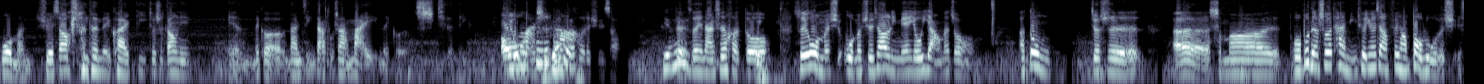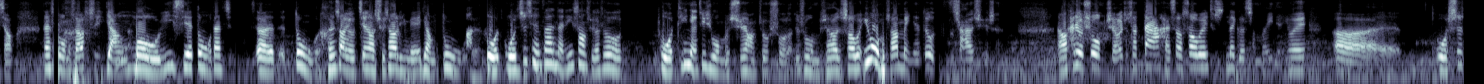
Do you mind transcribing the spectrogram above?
我们学校分的那块地就是当年那个南京大屠杀埋那个尸体的地方，因为我们是理科的学校，对，所以男生很多，所以我们学我们学校里面有养那种啊、动物。就是呃什么，我不能说太明确，因为这样非常暴露我的学校。但是我们学校是养某一些动物，但是呃动物很少有见到学校里面养动物的。我我之前在南京上学的时候，我第一年进去，我们学长就说了，就是我们学校稍微，因为我们学校每年都有自杀的学生，然后他就说我们学校就是大家还是要稍微就是那个什么一点，因为呃我是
